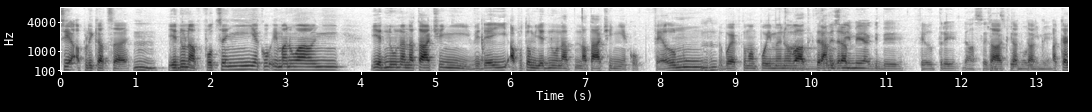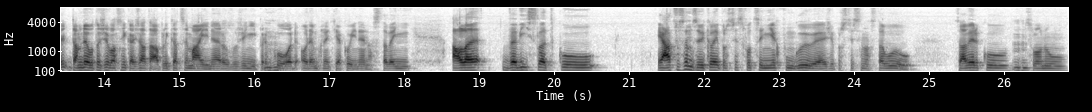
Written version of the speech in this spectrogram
tři aplikace. Mm. Jednu na focení jako i manuální, jednu na natáčení videí a potom jednu na natáčení jako filmů, mm-hmm. nebo jak to mám pojmenovat, a, která mi teda... jak kdyby filtry, dá se říct tak. Tak, tak. A tam jde o to, že vlastně každá ta aplikace má jiné rozložení prvku, mm-hmm. odemkne ti jako jiné nastavení, ale ve výsledku já, co jsem zvyklý prostě s focení, jak funguju, je, že prostě si nastavuju závěrku, mm-hmm. clonu,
